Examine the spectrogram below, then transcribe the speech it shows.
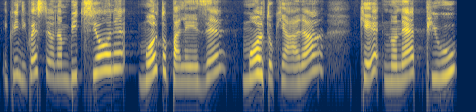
E quindi questa è un'ambizione molto palese, molto chiara, che non è più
